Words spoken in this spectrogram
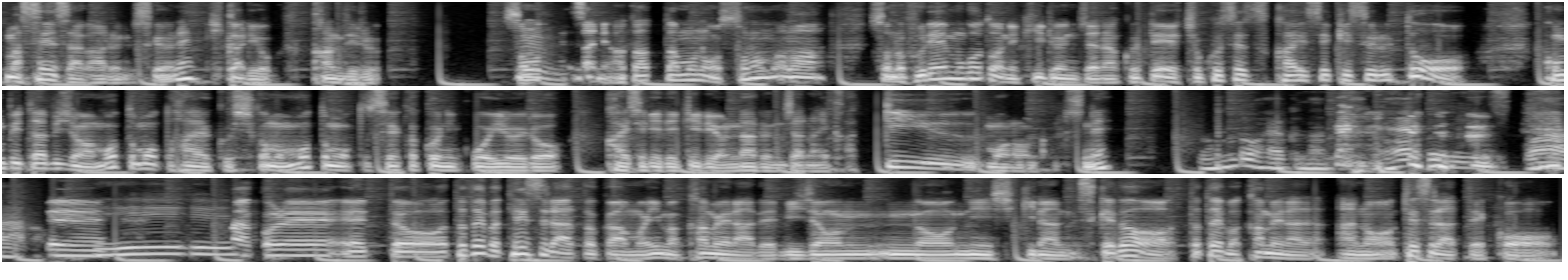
まあセンサーがあるんですけどね、光を感じる。そのセンサーに当たったものをそのまま、そのフレームごとに切るんじゃなくて、直接解析すると、コンピュータービジョンはもっともっと早く、しかももっともっと正確にこういろいろ解析できるようになるんじゃないかっていうものなんですね。どんどん早くなってるね。わ でまあこれ、えっと、例えばテスラとかも今カメラでビジョンの認識なんですけど、例えばカメラ、あの、テスラってこ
